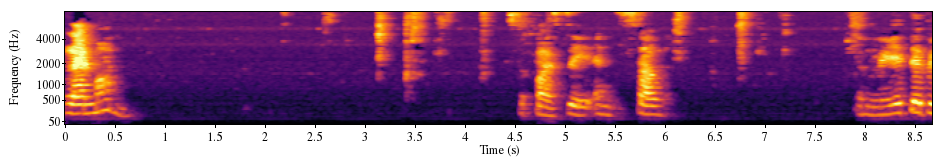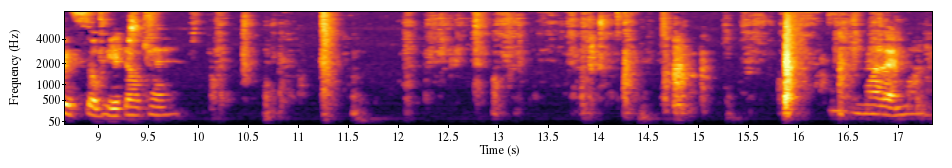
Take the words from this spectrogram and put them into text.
Lemon. Spicy and salt. A little bit sweet, okay? More lemon.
